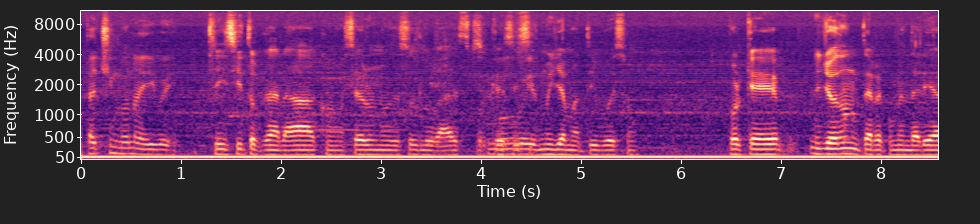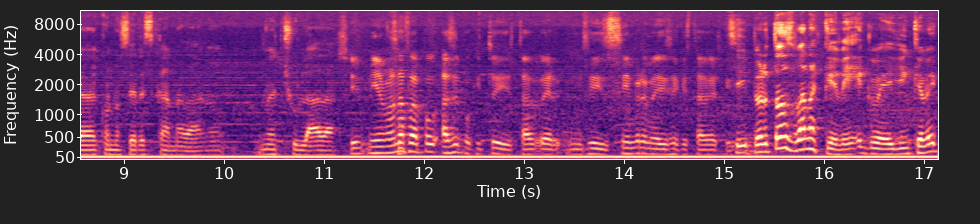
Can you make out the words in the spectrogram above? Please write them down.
Está chingón ahí, güey. Sí, sí tocará conocer uno de esos lugares. Porque sí, sí güey. es muy llamativo eso. Porque yo donde te recomendaría conocer es Canadá, ¿no? Una chulada. Sí, mi hermana fue a po- hace poquito y está ver, sí, siempre me dice que está ver. Sí, pero todos van a Quebec, güey. Y en Quebec,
